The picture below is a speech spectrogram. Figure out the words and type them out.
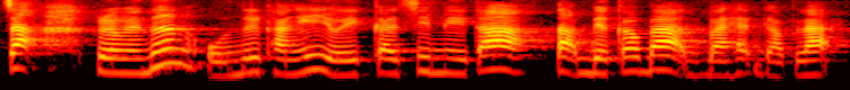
자, 그러면은 오늘 강의 여기까지입니다. tạm biệt các.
